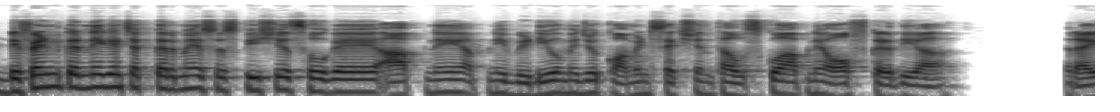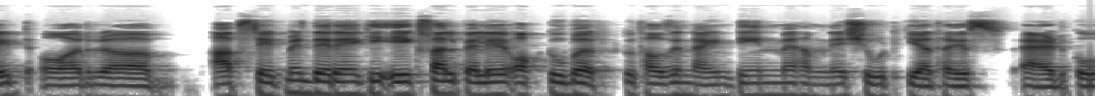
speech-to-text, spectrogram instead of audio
डिफेंड करने के चक्कर में सस्पिशियस हो गए। आपने अपनी वीडियो में जो कमेंट सेक्शन था, उसको आपने ऑफ़ कर दिया राइट और आप स्टेटमेंट दे रहे हैं कि एक साल पहले अक्टूबर 2019 में हमने शूट किया था इस एड को।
